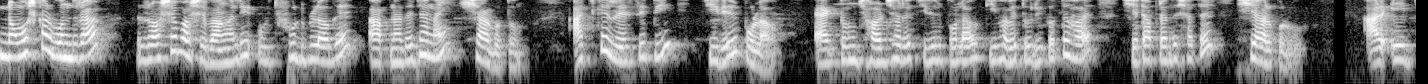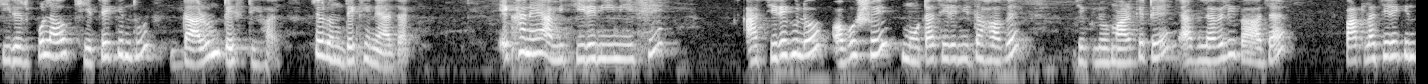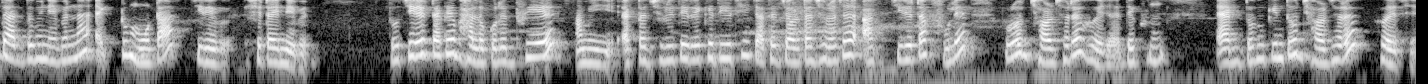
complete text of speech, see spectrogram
নমস্কার বন্ধুরা, রসে বসে বাঙালি উইথ ফুড ব্লগে আপনাদের জানাই স্বাগতম। আজকের রেসিপি চিড়ের পোলাও। একদম ঝরঝরে চিড়ের পোলাও কীভাবে তৈরি করতে হয় সেটা আপনাদের সাথে শেয়ার করব। আর এই চিড়ের পোলাও খেতে কিন্তু দারুণ টেস্টি হয়। চলুন দেখে নেওয়া যাক। এখানে আমি চিড়ে নিয়ে নিয়েছি। আর চিড়েগুলো অবশ্যই মোটা চিড়ে নিতে হবে, যেগুলো মার্কেটে অ্যাভেলেবেলই পাওয়া যায়। পাতলা চিড়ে কিন্তু একদমই নেবেন না, একটু মোটা চিড়ে সেটাই নেবেন। তো চিড়েটাকে ভালো করে ধুয়ে আমি একটা ঝুড়িতে রেখে দিয়েছি যাতে জলটা ঝরে যায় আর চিড়েটা ফুলে পুরো ঝরঝরে হয়ে যায়। দেখুন, একদম কিন্তু ঝরঝরে হয়েছে।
